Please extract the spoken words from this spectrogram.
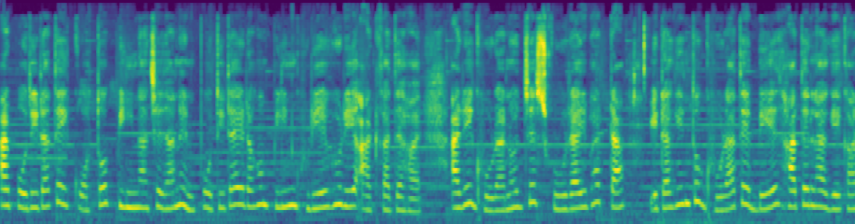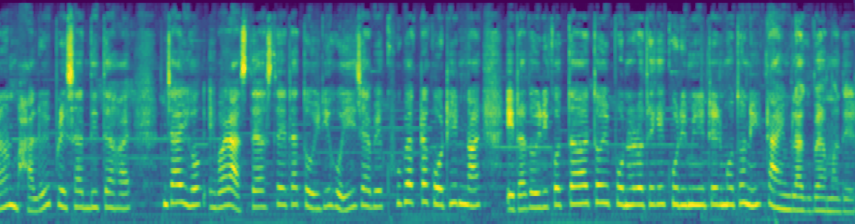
আর প্রতিটাতেই কত পিন আছে জানেন? প্রতিটা এরকম পিন ঘুরিয়ে ঘুরিয়ে আটকাতে হয়। আর এই ঘোরানোর যে স্ক্রুড্রাইভার একটা এটা কিন্তু ঘোরাতে বেশ হাতে লাগে, কারণ ভালোই প্রেসার দিতে হয়। যাই হোক, এবার আস্তে আস্তে এটা তৈরি হয়েই যাবে। খুব একটা কঠিন নয়। এটা তৈরি করতে হয়তো ওই পনেরো থেকে কুড়ি মিনিটের মতনই টাইম লাগবে আমাদের।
